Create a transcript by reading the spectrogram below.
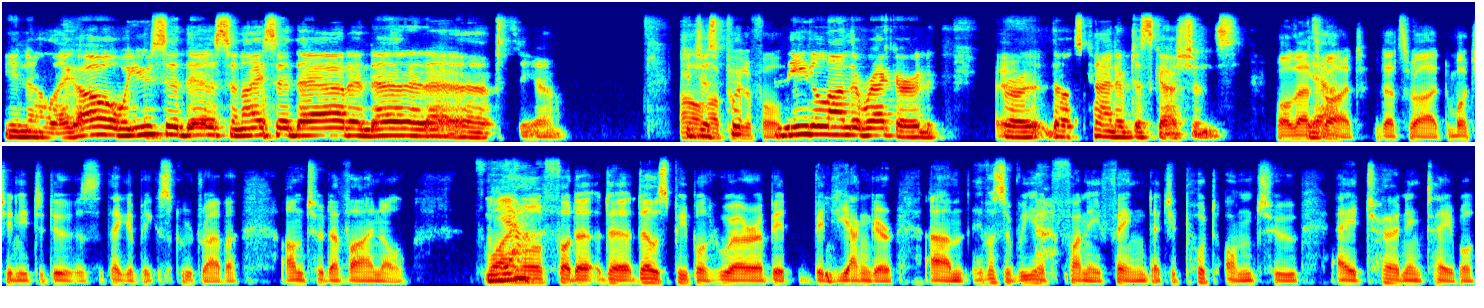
You know, like, oh, well, you said this and I said that and da da da. You know, to Oh, just put beautiful. needle on the record Yeah. For those kind of discussions. Well, that's Yeah. right. That's right. What you need to do is take a big screwdriver onto the vinyl vinyl for the, the those people who are a bit bit younger um it was a weird funny thing that you put onto a turning table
